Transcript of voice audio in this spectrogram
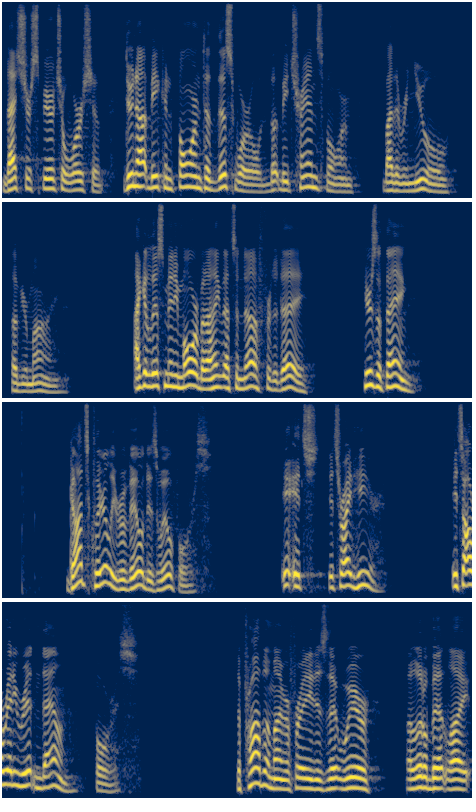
That's your spiritual worship. Do not be conformed to this world, but be transformed by the renewal of your mind. I could list many more, but I think that's enough for today. Here's the thing God's clearly revealed His will for us. It's, it's right here, it's already written down for us. The problem, I'm afraid, is that we're a little bit like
